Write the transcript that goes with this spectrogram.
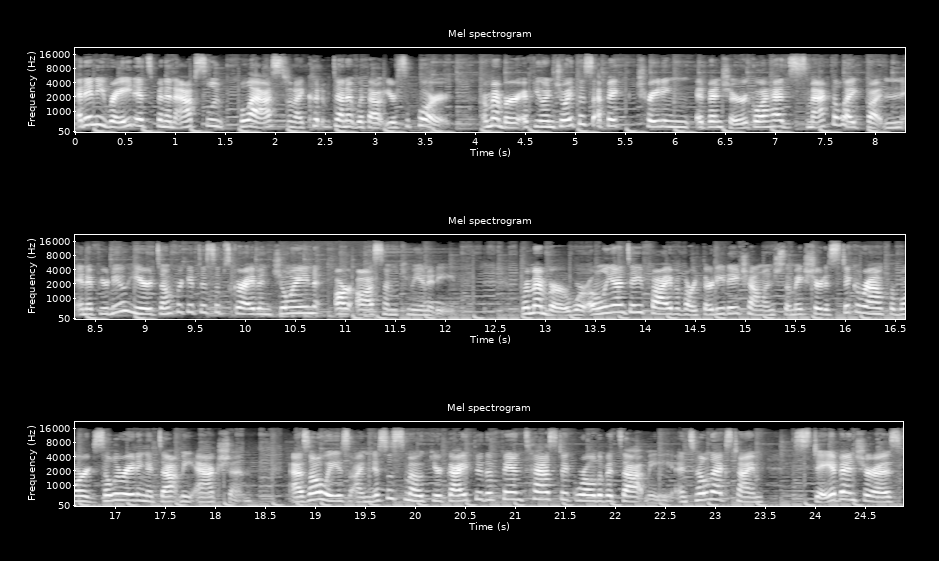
At any rate, it's been an absolute blast, and I could have done it without your support. Remember, if you enjoyed this epic trading adventure, go ahead, smack the like button, and if you're new here, don't forget to subscribe and join our awesome community. Remember, we're only on day 5 of our 30 day challenge, so make sure to stick around for more exhilarating Adopt Me action. As always, I'm Nyssa Smoakk, your guide through the fantastic world of Adopt Me. Until next time, stay adventurous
